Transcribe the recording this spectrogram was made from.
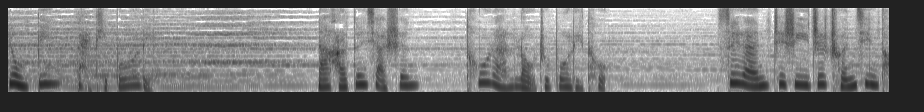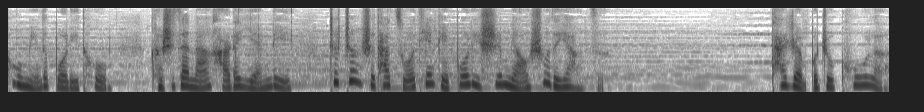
用冰代替玻璃。男孩蹲下身，突然搂住玻璃兔。虽然这是一只纯净透明的玻璃兔，可是，在男孩的眼里。这正是他昨天给玻璃师描述的样子。他忍不住哭了，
